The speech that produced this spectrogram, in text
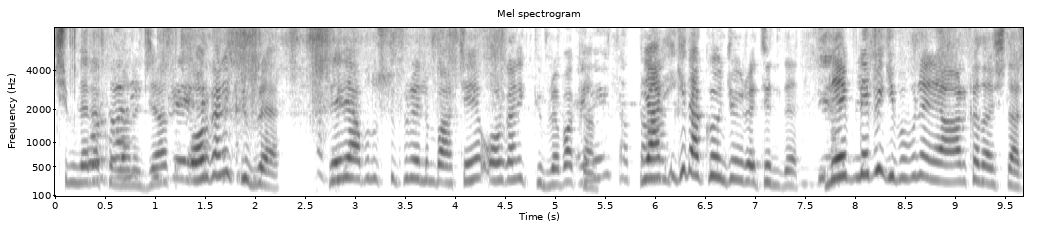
çimlere Organik kullanacağız. gübre. Organik gübre. Zeliha bunu süpürelim bahçeye. Organik gübre bakın. Evet, hatta- yani iki dakika önce üretildi. Leblebi gibi bu ne ya arkadaşlar?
